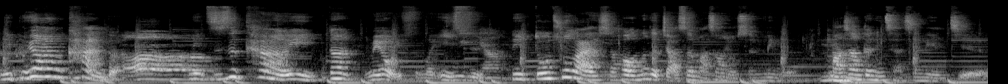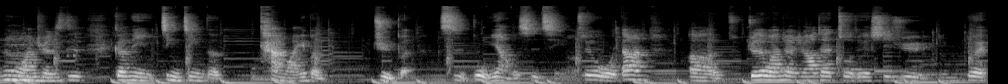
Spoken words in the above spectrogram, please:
得。你不要用看的，你只是看而已，那没有什么意思。你读出来的时候，那个角色马上有生命了，马上跟你产生连接了，那完全是跟你静静的看完一本剧本是不一样的事情了。所以我当然。呃，觉得完全学校在做这个戏剧营队，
